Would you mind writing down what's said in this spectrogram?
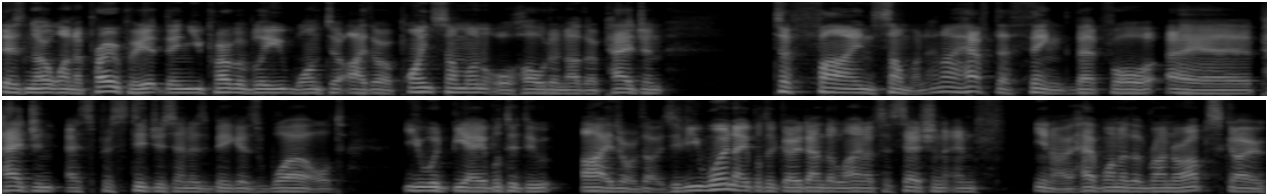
there's no one appropriate, then you probably want to either appoint someone or hold another pageant to find someone. And I have to think that for a pageant as prestigious and as big as World, you would be able to do either of those. If you weren't able to go down the line of succession and you know, have one of the runner ups go,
